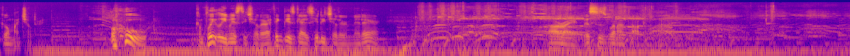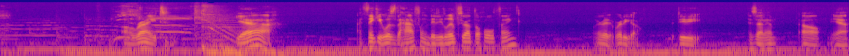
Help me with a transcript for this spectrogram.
Go, my children. Oh, completely missed each other. I think these guys hit each other in midair. All right, this is what I'm talking about. All right. Yeah. I think it was the halfling. Did he live throughout the whole thing? Where, where'd he go? Did he... Is that him? Oh, yeah.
